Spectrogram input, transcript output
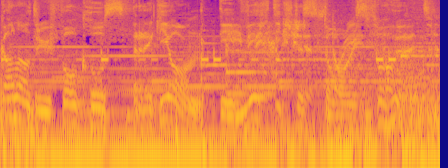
Kanal 3 Fokus Region. Die wichtigsten Stories von heute.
